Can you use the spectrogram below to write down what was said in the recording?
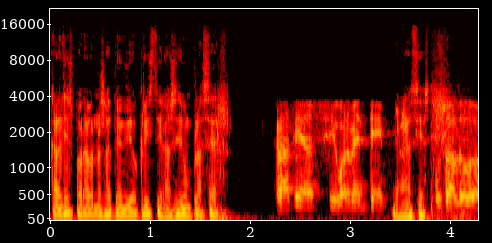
Gracias por habernos atendido, Kristen, ha sido un placer. Gracias, igualmente. Gracias. Un saludo.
